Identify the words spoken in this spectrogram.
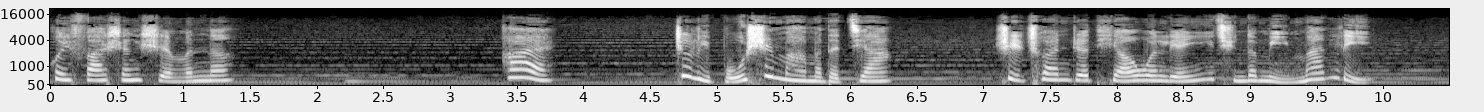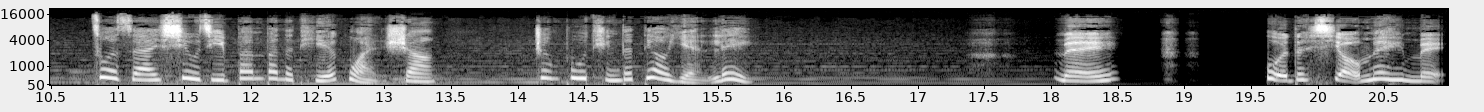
会发生什么呢？嗨！这里不是妈妈的家，是穿着条纹连衣裙的米曼里，坐在锈迹斑斑的铁管上，正不停的掉眼泪。梅，我的小妹妹，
